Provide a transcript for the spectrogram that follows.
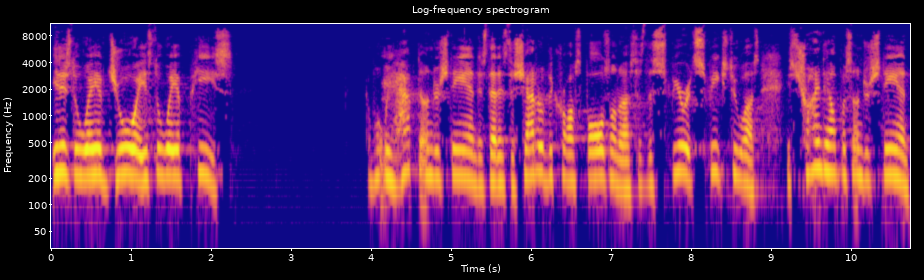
It is the way of joy. It's the way of peace. And what we have to understand is that as the shadow of the cross falls on us, as the Spirit speaks to us, it's trying to help us understand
